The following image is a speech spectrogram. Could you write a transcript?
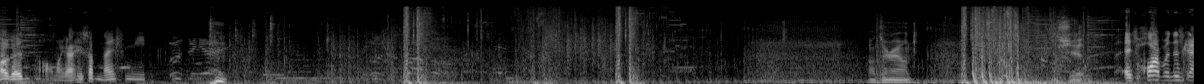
Oh good. Oh my god, he stopped knifing me. I'll turn around. Shit. It's hard when this guy.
